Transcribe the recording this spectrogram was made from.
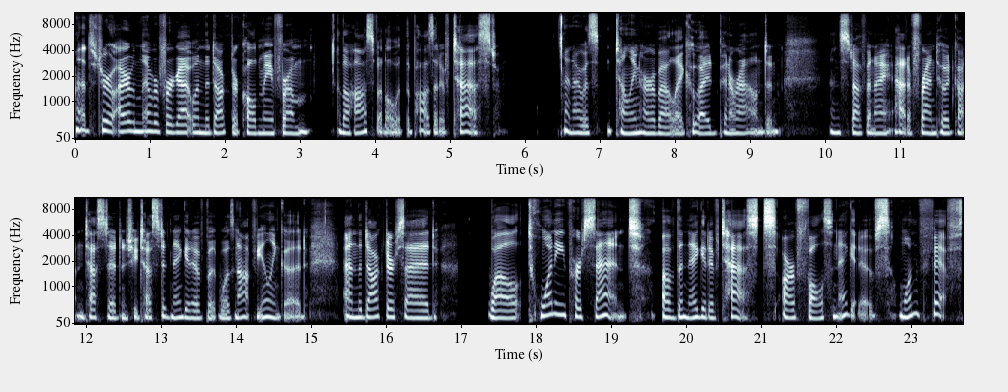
That's true. I never forget when the doctor called me from the hospital with the positive test. And I was telling her about like who I had been around and and stuff and I had a friend who had gotten tested and she tested negative but was not feeling good. And the doctor said, "Well, 20% of the negative tests are false negatives. One fifth."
